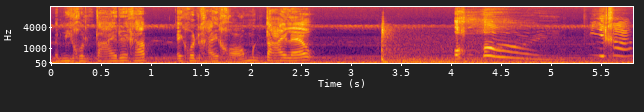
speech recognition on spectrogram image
แล้วมีคนตายด้วยครับ ไอ้คนขายของมึงตายแล้ว โอ้ยพี่ครับ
